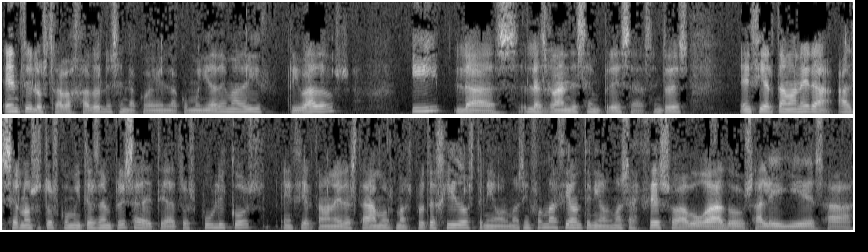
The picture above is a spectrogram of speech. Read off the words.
entre los trabajadores en la, en la Comunidad de Madrid privados y las, las grandes empresas. Entonces, en cierta manera, al ser nosotros comités de empresa de teatros públicos, en cierta manera estábamos más protegidos, teníamos más información, teníamos más acceso a abogados, a leyes, a,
